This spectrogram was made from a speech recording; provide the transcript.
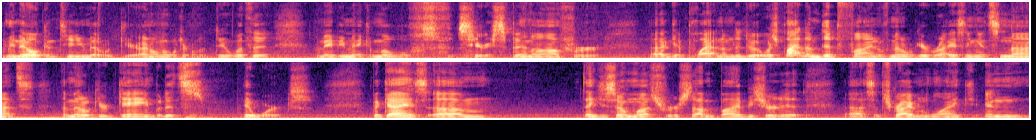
I mean, they'll continue Metal Gear. I don't know what they're going to do with it. Maybe make a mobile series spin-off or uh, get Platinum to do it, which Platinum did fine with Metal Gear Rising. It's not a Metal Gear game, but it's it works. But guys, um, thank you so much for stopping by. Be sure to hit uh, subscribe and like, and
